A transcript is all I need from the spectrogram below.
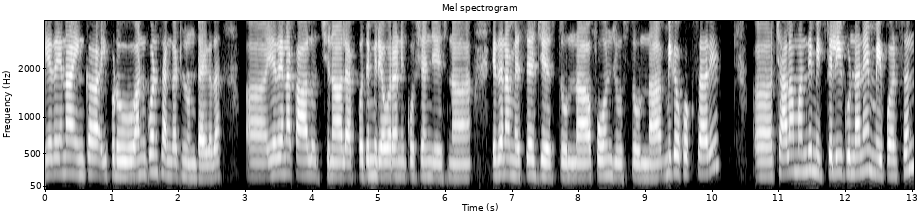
ఏదైనా ఇంకా ఇప్పుడు అనుకోని సంఘటనలు ఉంటాయి కదా ఏదైనా కాల్ వచ్చినా, లేకపోతే మీరు ఎవరైనా క్వశ్చన్ చేసినా, ఏదైనా మెసేజ్ చేస్తున్నా, ఫోన్ చూస్తున్నా మీకు ఒక్కొక్కసారి చాలామంది మీకు తెలియకుండానే మీ పర్సన్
